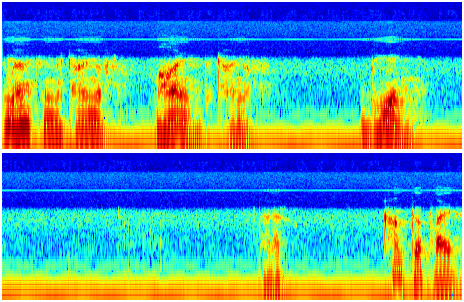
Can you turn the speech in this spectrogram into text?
Imagine the kind of mind, the kind of being that has come to a place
